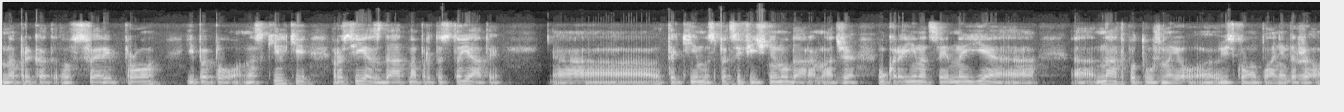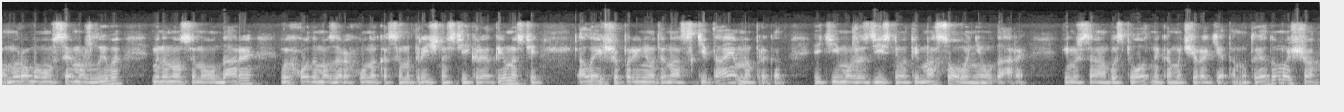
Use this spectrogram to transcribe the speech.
наприклад, в сфері ПРО і ППО, наскільки Росія здатна протистояти таким специфічним ударом, адже Україна це не є е, е, надпотужною е, військовому плані держави. Ми робимо все можливе. Ми наносимо удари, виходимо за рахунок асиметричності і креативності. Але якщо порівнювати нас з Китаєм, наприклад, який може здійснювати масовані удари тими ж самими безпілотниками чи ракетами, то я думаю, що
